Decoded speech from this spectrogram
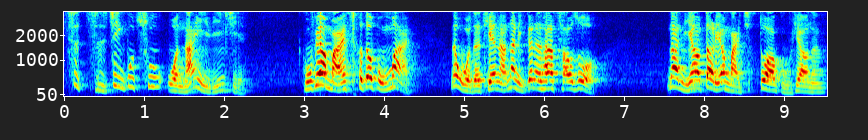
是只进不出，我难以理解。股票买了之后都不卖，那我的天呐！那你跟着他操作，那你要到底要买多少股票呢？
